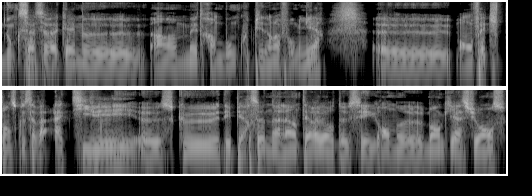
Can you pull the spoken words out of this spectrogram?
donc ça, ça va quand même euh, mettre un bon coup de pied dans la fourmilière. Euh, en fait, je pense que ça va activer ce que des personnes à l'intérieur de ces grandes banques et assurances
